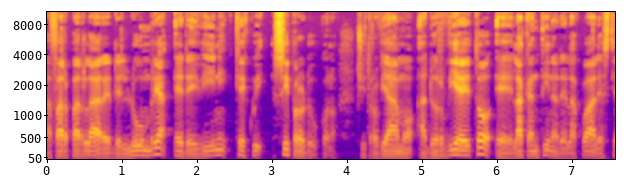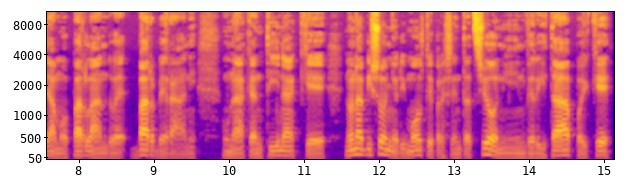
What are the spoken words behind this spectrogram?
a far parlare dell'Umbria e dei vini che qui si producono. Ci troviamo ad Orvieto e la cantina della quale stiamo parlando parlando è Barberani, una cantina che non ha bisogno di molte presentazioni in verità poiché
